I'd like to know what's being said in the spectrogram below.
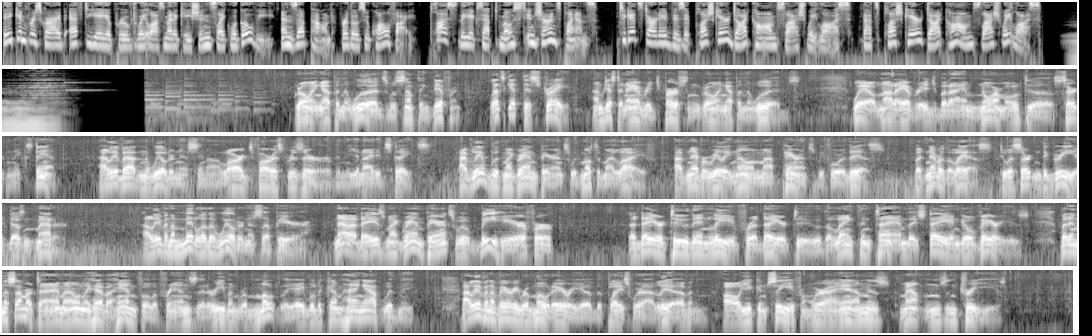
They can prescribe FDA-approved weight loss medications like Wegovy and Zepbound for those who qualify. Plus, they accept most insurance plans. To get started, visit plushcare.com slash weight loss. That's plushcare.com slash weight loss. Growing up in the woods was something different. Let's get this straight. I'm just an average person growing up in the woods. Well, not average, but I am normal to a certain extent. I live out in the wilderness in a large forest reserve in the United States. I've lived with my grandparents with most of my life. I've never really known my parents before this, but nevertheless, to a certain degree, it doesn't matter. I live in the middle of the wilderness up here. Nowadays, my grandparents will be here for a day or two, then leave for a day or two. The length and time they stay and go varies. But in the summertime, I only have a handful of friends that are even remotely able to come hang out with me. I live in a very remote area of the place where I live, and all you can see from where I am is mountains and trees.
